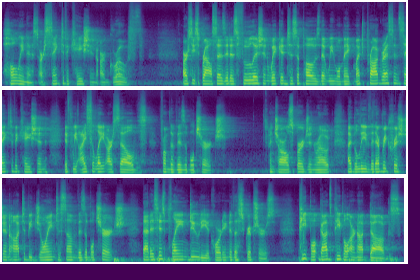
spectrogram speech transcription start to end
holiness, our sanctification, our growth. R.C. Sproul says it is foolish and wicked to suppose that we will make much progress in sanctification if we isolate ourselves from the visible church. And Charles Spurgeon wrote, I believe that every Christian ought to be joined to some visible church. That is his plain duty according to the scriptures. People, God's people are not dogs.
